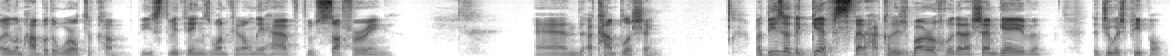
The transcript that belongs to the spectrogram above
Haba, the world to come. These three things one can only have through suffering and accomplishing. But these are the gifts that Hakadosh Baruch Hu, that Hashem gave the Jewish people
